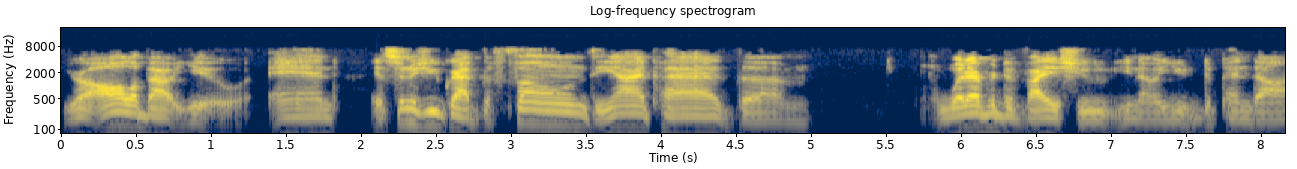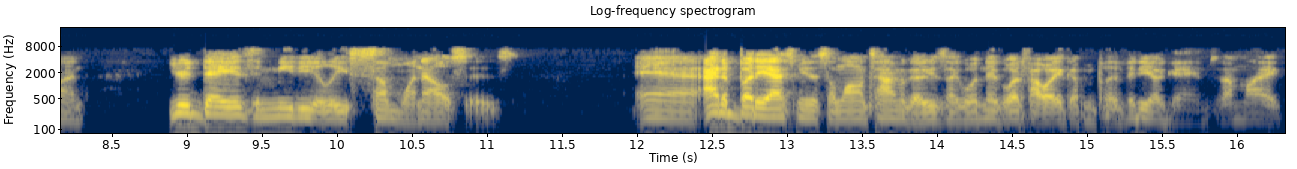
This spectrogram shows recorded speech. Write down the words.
you're all about you. And as soon as you grab the phone, the iPad, the um, whatever device you you know you depend on, your day is immediately someone else's. And I had a buddy ask me this a long time ago. He's like, "Well, Nick, what if I wake up and play video games?" And I'm like,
